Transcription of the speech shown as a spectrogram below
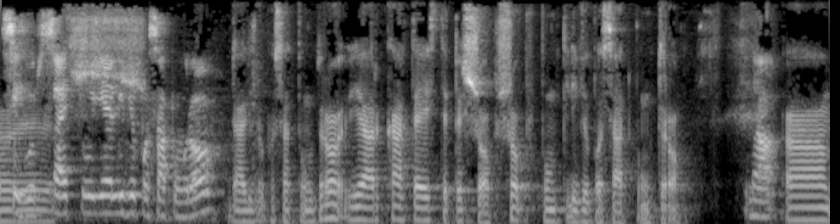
Sigur, uh, site-ul e liviuposat.ro Da, liviuposat.ro Iar cartea este pe shop, shop.liviuposat.ro Da. Uh,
